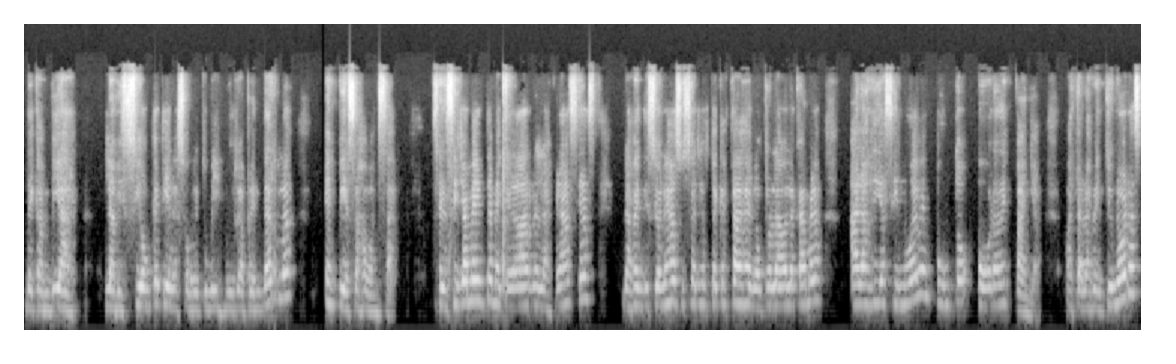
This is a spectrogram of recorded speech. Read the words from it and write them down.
de cambiar la visión que tienes sobre tú mismo y reaprenderla, empiezas a avanzar. Sencillamente me queda darle las gracias Las bendiciones a su serie, usted que está desde el otro lado de la cámara, a las 19 en punto hora de España. Hasta las 21 horas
